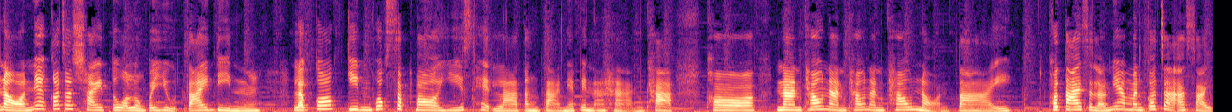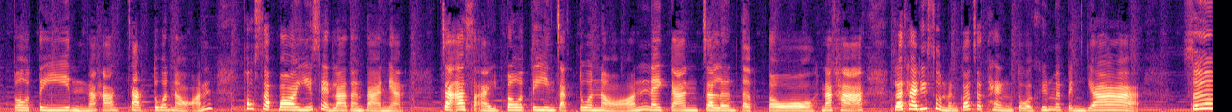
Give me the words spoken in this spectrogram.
หนอนเนี่ยก็จะใช้ตัวลงไปอยู่ใต้ดินแล้วก็กินพวกสปอร์ยีสต์เห็ดลาต่างๆเนี่ยเป็นอาหารค่ะ พอนานเข้านานเข้านานเข้าหนอนตาย พอตายเสร็จแล้วเนี่ยมันก็จะอาศัยโปรตีนนะคะ จากตัวหนอน พวกสปอร์ยีสต์เห็ดลาต่างๆเนี่ย จะอาศัยโปรตีนจากตัวหนอนในการเจริญเติบโตนะคะ และท้ายที่สุดมันก็จะแทงตัวขึ้นมาเป็นหญ้า ซึ่ง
